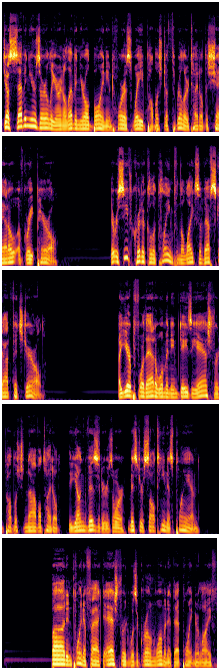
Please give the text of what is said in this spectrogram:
Just seven years earlier, an 11 year old boy named Horace Wade published a thriller titled The Shadow of Great Peril that received critical acclaim from the likes of F. Scott Fitzgerald. A year before that, a woman named Daisy Ashford published a novel titled The Young Visitors or Mr. Salteena's Plan. But in point of fact, Ashford was a grown woman at that point in her life,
